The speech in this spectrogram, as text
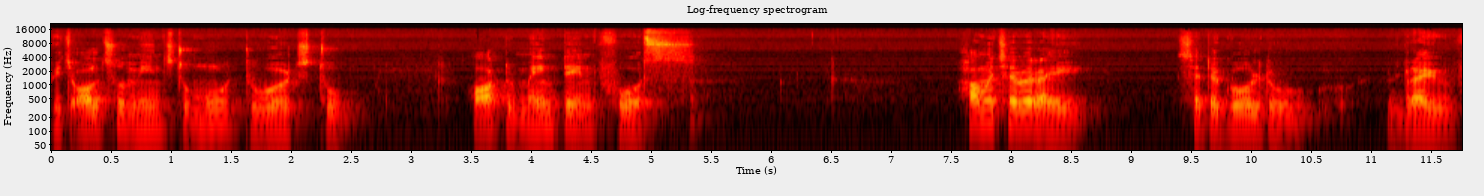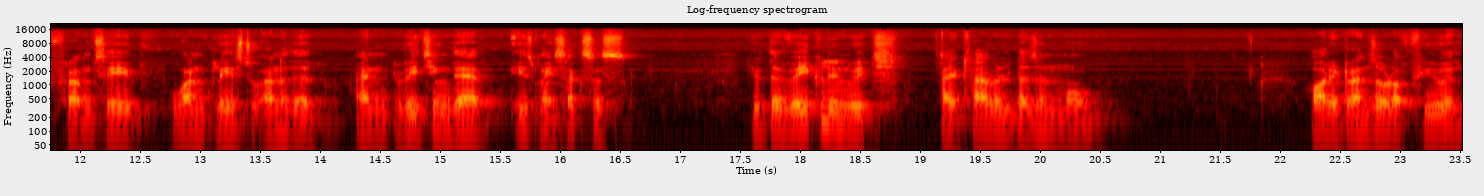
which also means to move towards to or to maintain force. How much ever I set a goal to drive from say one place to another and reaching there is my success. If the vehicle in which i travel doesn't move or it runs out of fuel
